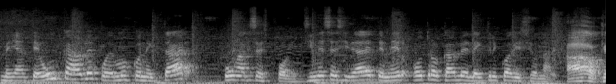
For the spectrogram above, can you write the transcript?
mediante un cable podemos conectar un Access Point sin necesidad de tener otro cable eléctrico adicional. Ah, ok,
